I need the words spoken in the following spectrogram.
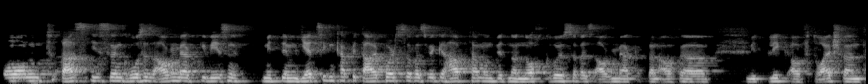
Und das ist ein großes Augenmerk gewesen mit dem jetzigen Kapitalpolster, was wir gehabt haben und wird ein noch größeres Augenmerk dann auch äh, mit Blick auf Deutschland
